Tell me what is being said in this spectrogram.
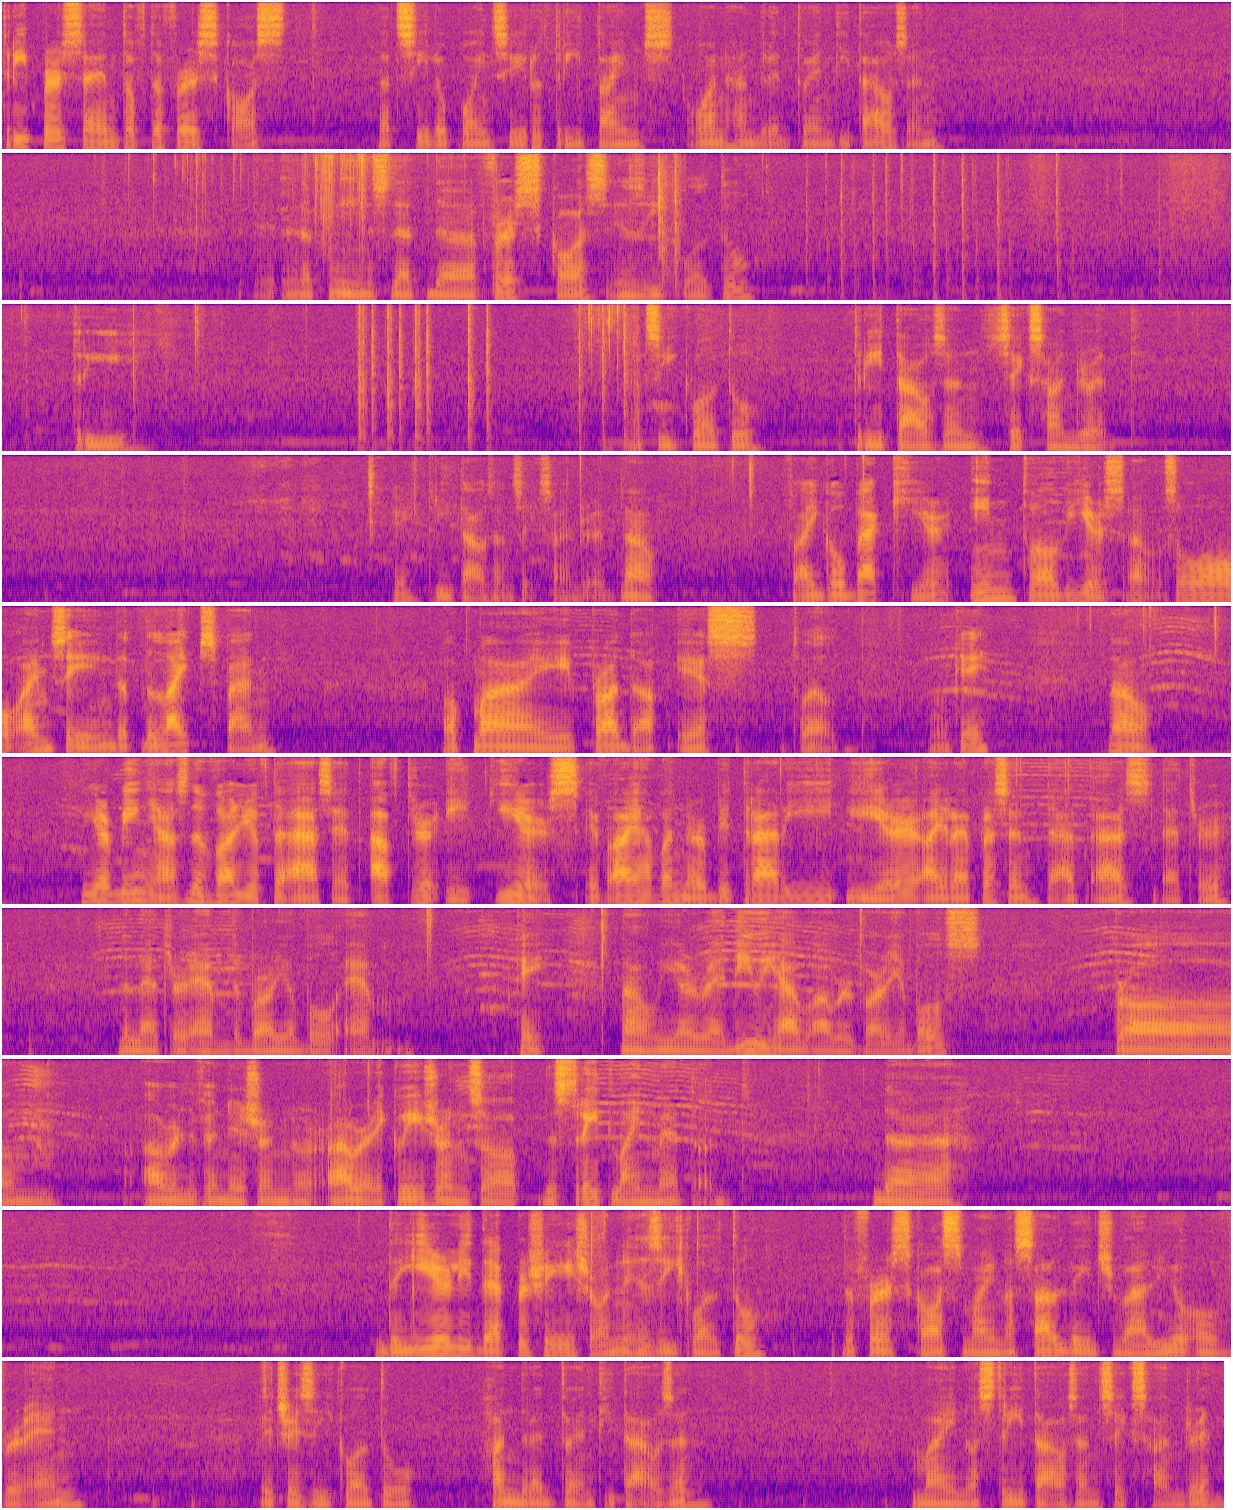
3% of the first cost, that's 0.03 times 120,000 that means that the first cost is equal to 3 that's equal to 3,600 okay 3,600 now if I go back here in 12 years uh, so I'm saying that the lifespan of my product is 12 okay? Now we are being asked the value of the asset after 8 years. If I have an arbitrary year I represent that as letter the letter M the variable M. Okay now we are ready. We have our variables from our definition or our equations of the straight line method. The the yearly depreciation is equal to the first cost minus salvage value over n which is equal to 120,000 minus 3,600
